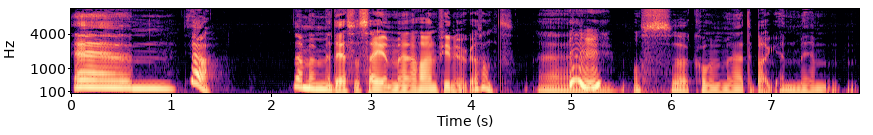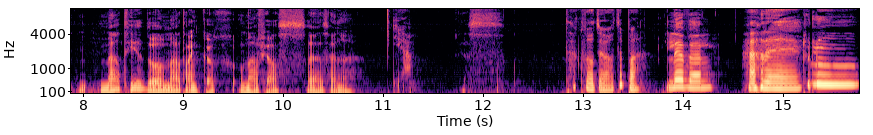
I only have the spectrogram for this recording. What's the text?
um, ja. Nei, men med det så sier vi ha en fin uke sant? Uh, mm -hmm. Og så kommer vi tilbake igjen med mer tid og mer tanker og mer fjas senere. Ja. Yes. Takk for at du hørte på. Lev vel! Ha det. Tudelu!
